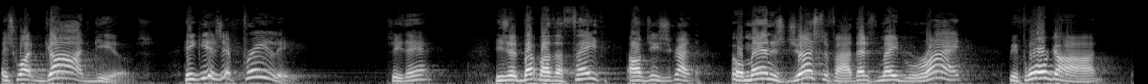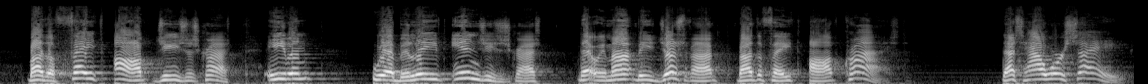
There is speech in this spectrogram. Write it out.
is what God gives, He gives it freely. See that? He said, but by the faith of Jesus Christ. A man is justified, that is made right before God by the faith of Jesus Christ. Even we have believed in Jesus Christ that we might be justified by the faith of Christ. That's how we're saved.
